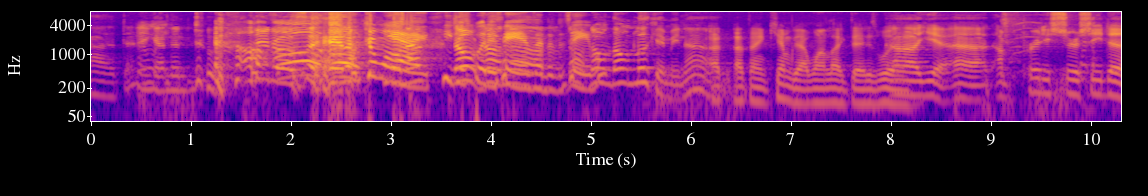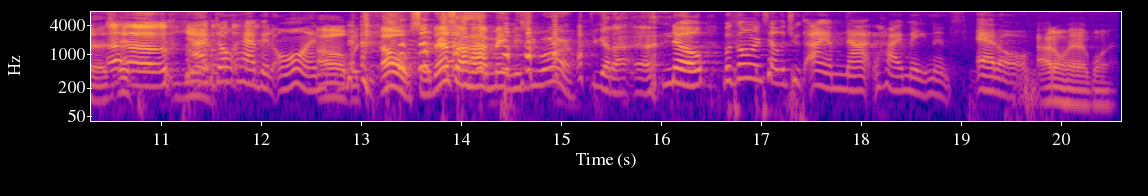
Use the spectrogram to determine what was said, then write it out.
Uh, that ain't got nothing to do with it. you know what I'm saying? oh, come on yeah, now. he just Don't- put his no, hands no, under the don't- table. Don't, don't look at me now. I, I think Kim got one like that as well. Uh, yeah, uh, I'm pretty sure she does. Uh-oh. yeah. I don't have it on. Oh, but you, oh, so that's how high maintenance you are. You got to. Uh, No, but going and tell the truth, I am not high maintenance at all. I don't have one.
